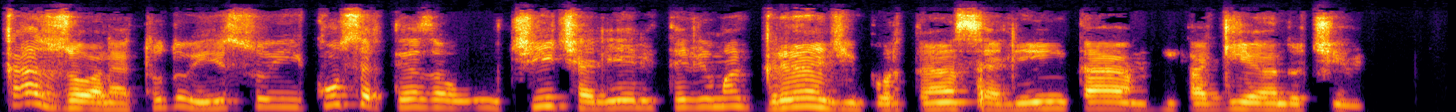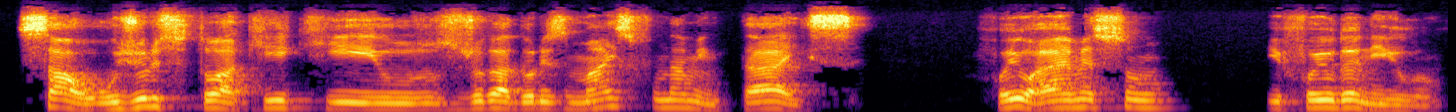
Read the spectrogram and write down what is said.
casou, né? Tudo isso e com certeza o Tite ali ele teve uma grande importância ali em estar tá, tá guiando o time. Sal, o Júlio citou aqui que os jogadores mais fundamentais foi o Emerson e foi o Danilo.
